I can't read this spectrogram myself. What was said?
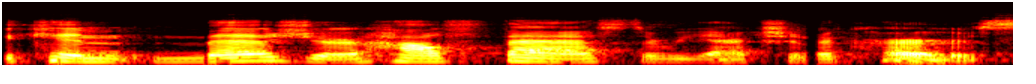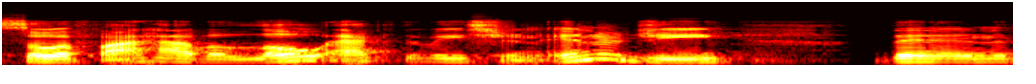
it can measure how fast the reaction occurs. So if I have a low activation energy, then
